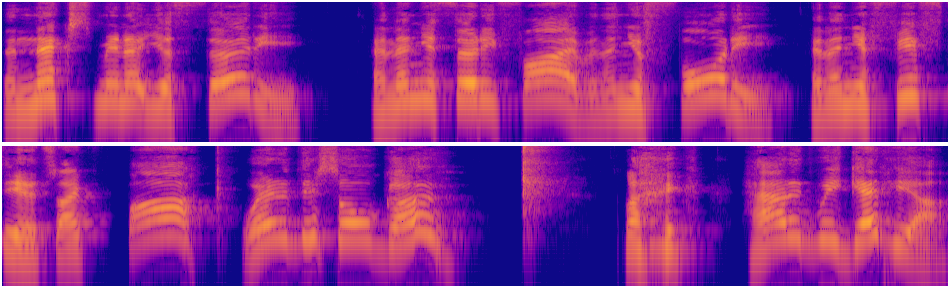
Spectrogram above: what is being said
the next minute you're 30 and then you're 35 and then you're 40 and then you're 50. It's like, fuck, where did this all go? Like, how did we get here?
